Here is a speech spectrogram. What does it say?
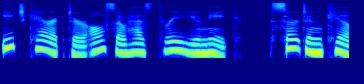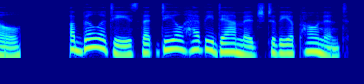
Each character also has three unique, certain kill abilities that deal heavy damage to the opponent.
